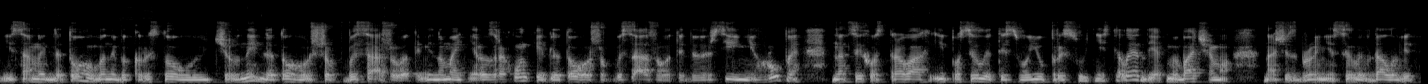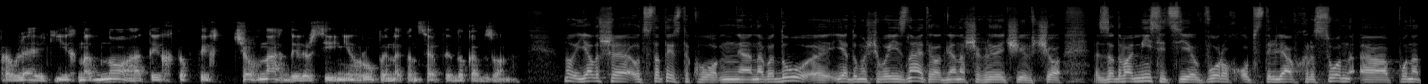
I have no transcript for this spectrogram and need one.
і саме для того вони використовують човни для того, щоб висаджувати мінометні розрахунки, для того, щоб висаджувати диверсійні групи на цих островах і посилити свою присутність. Але як ми бачимо, наші збройні сили вдало відправляють їх на дно. А тих, хто в тих човнах диверсійні групи на концерти до Кабзона. Ну я лише от статистику наведу. Е, Я думаю, що ви її знаєте, але для наших глядачів, що за два місяці ворог обстріляв Херсон е, понад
